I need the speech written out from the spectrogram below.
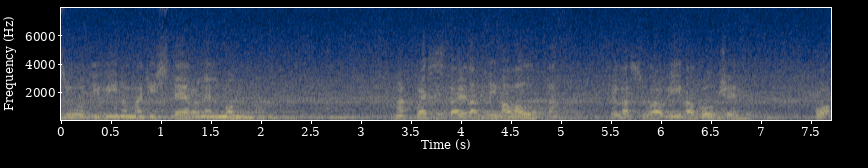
suo divino magistero nel mondo, ma questa è la prima volta che la sua viva voce può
